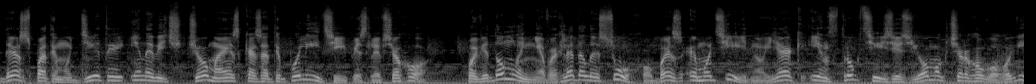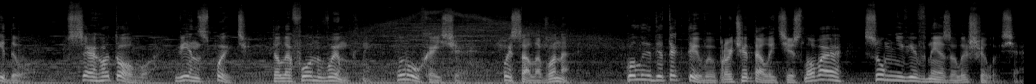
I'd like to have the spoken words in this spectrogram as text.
де спатимуть діти, і навіть що має сказати поліції після всього. Повідомлення виглядали сухо, беземоційно, як інструкції зі зйомок чергового відео. Все готово. Він спить. Телефон вимкни. Рухайся, писала вона. Коли детективи прочитали ці слова, сумнівів не залишилося.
